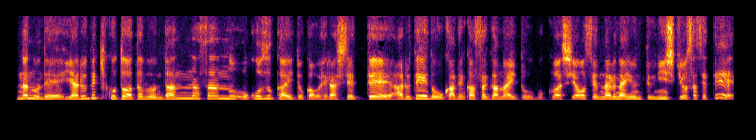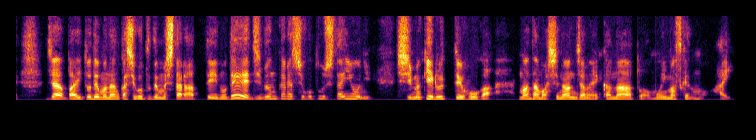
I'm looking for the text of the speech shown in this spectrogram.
なので、やるべきことは多分、旦那さんのお小遣いとかを減らしてって、ある程度お金稼がないと僕は幸せになれないよっていう認識をさせて、じゃあバイトでもなんか仕事でもしたらっていうので、自分から仕事をしたいように仕向けるっていう方が、まだマシなんじゃないかなとは思いますけども、はい。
